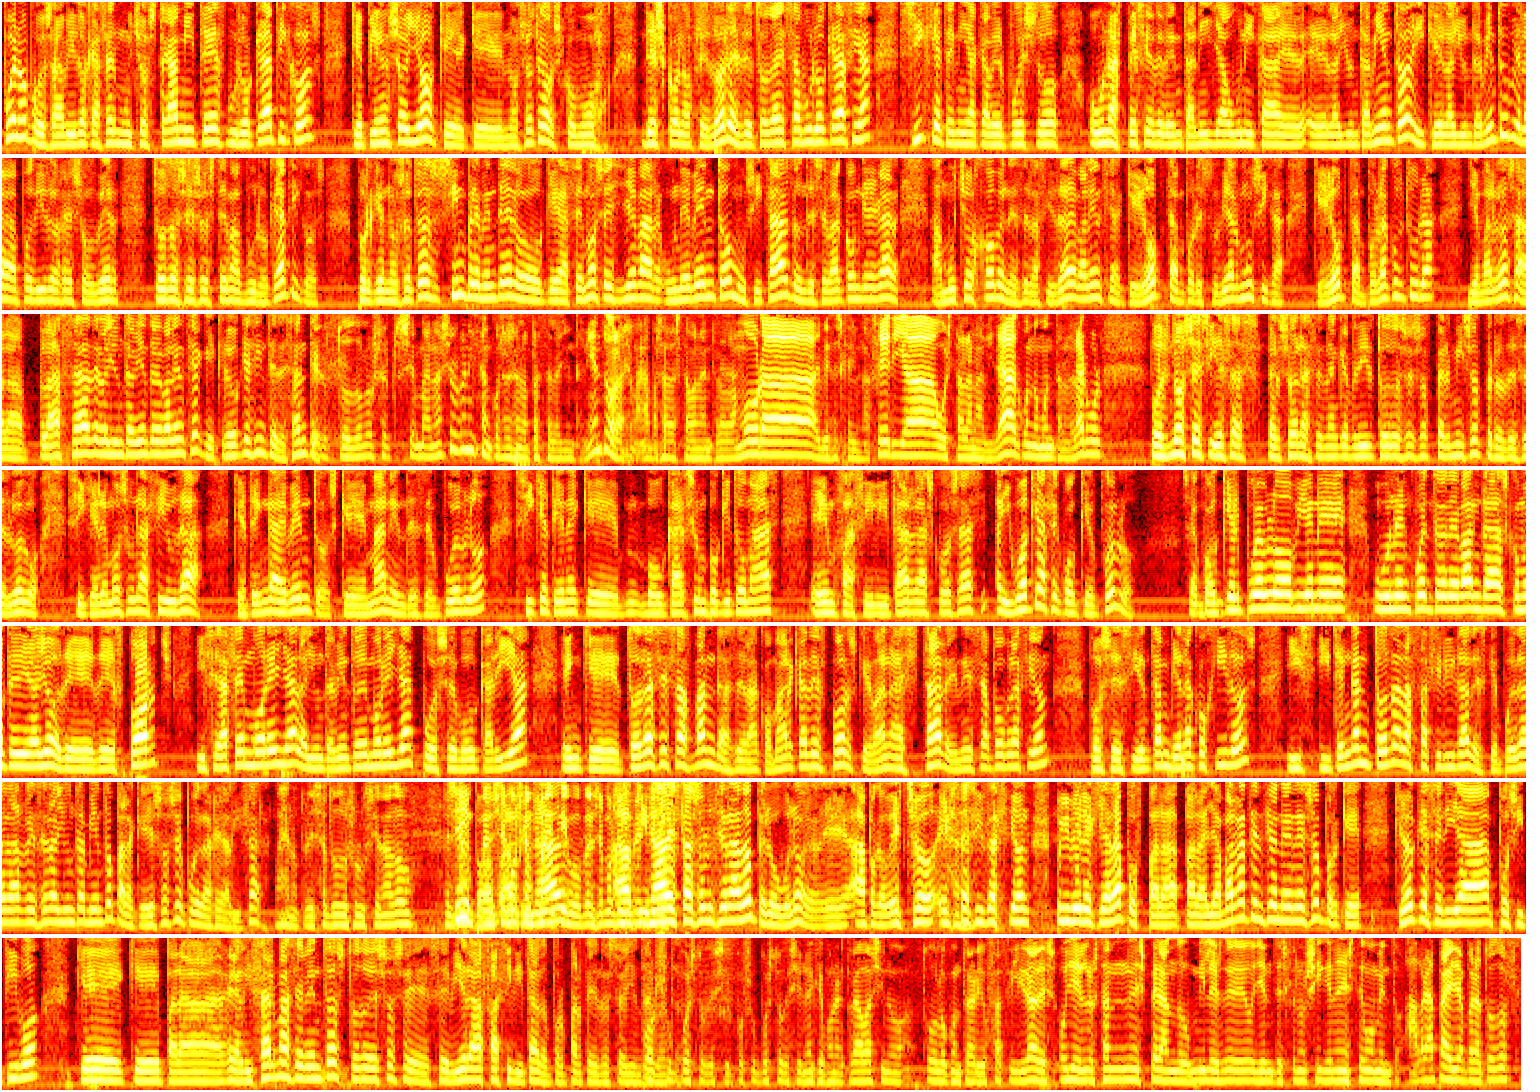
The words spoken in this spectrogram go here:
Bueno, pues ha habido que hacer muchos trámites burocráticos que pienso yo que, nosotros como desconocedores de toda esa burocracia sí que tenía que haber puesto una especie de ventanilla única el, el ayuntamiento y que el ayuntamiento hubiera podido resolver todos esos temas burocráticos. Porque nosotros simplemente lo que hacemos es llevar un evento musical donde se va a congregar a muchos jóvenes de la ciudad de Valencia que optan por estudiar música, que optan por la cultura, llevarlos a la plaza del Ayuntamiento de Valencia, que creo que es interesante. Pero todas las semanas se organizan cosas en la plaza del Ayuntamiento. La semana pasada estaba en la entrada Mora, hay veces que hay una feria, o está la Navidad cuando montan el árbol. Pues no sé si esas personas tendrán que pedir todos esos permisos, pero desde luego, si queremos una ciudad que tenga eventos que emanen desde el pueblo, sí que tiene que volcarse un poquito más en facilitar las cosas, igual que hace cualquier pueblo. O sea, cualquier pueblo viene un encuentro de bandas, como te diría yo, de, de sports y se hace en Morella, el ayuntamiento de Morella, pues se volcaría en que todas esas bandas de la comarca de sports que van a estar en esa población, pues se sientan bien acogidos y, y tengan todas las facilidades que pueda darles el ayuntamiento para que eso se pueda realizar. Bueno, pero está todo solucionado. Sí, pues, pensemos al en final, Furitivo, pensemos en al final está solucionado, pero bueno, eh, aprovecho esta situación privilegiada pues para, para llamar la atención en eso porque creo que sería positivo que, que para realizar más eventos todo eso se, se, viera facilitado por parte de nuestro ayuntamiento. Por supuesto que sí, por supuesto que sí, no hay que poner trabas, sino todo lo contrario, facilidades. Oye, lo están esperando miles de oyentes que nos siguen en este momento. ¿Habrá paella para todos?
